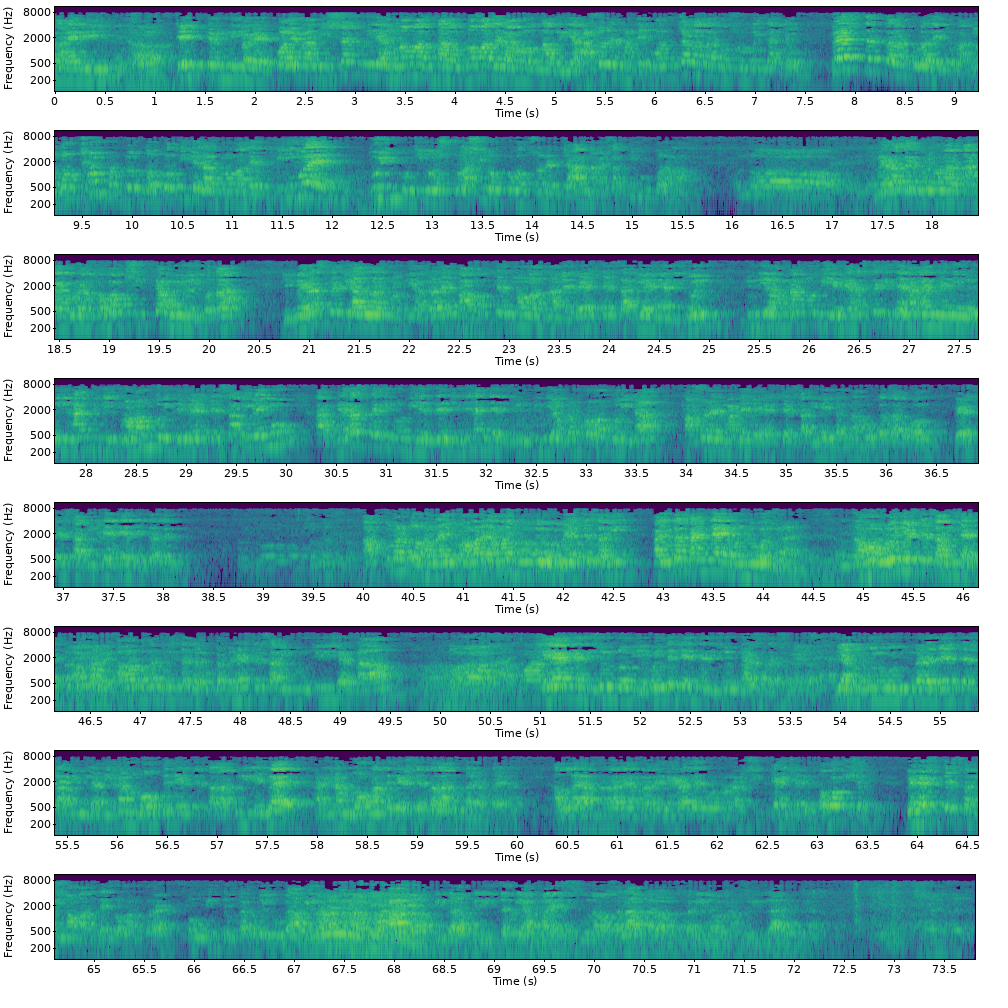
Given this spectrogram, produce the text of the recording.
ঠিক তেমনি ভাবে কলেমার বিশ্বাস লইয়া নমাজ না নমাজের আমল না লইয়া হাসরের মাঠে পঞ্চাশ হাজার বছর হয়ে থাকলেও বেস্টের তালাকুলা দিত না যতক্ষণ পর্যন্ত প্রতি বেলার নমাজের বিনিময়ে দুই কোটি অষ্টআশি লক্ষ বছরের যার নামে শান্তি মুখ করা না। মেরাজের ঘটনার আগাগোড়া সবক শিক্ষা হইল এই কথা যে মেরাজটা কি আল্লাহর নবী আমরা পাঁচত্বের নমাজ নামে বেহেস্তের সাবিয়া নিয়ে দিতই যদি আমরা নবী মেরাজ থেকে যে যদি ইহান যদি গ্রহণ করিতে বেহেস্তের সাবি গাইমু আর মেরাজ থেকে নবী যে জিনিস নিয়ে যদি আমরা গ্রহণ করি না, হাসরের মাঠে বেহেস্তের সাবি হইতাম না। ও কথা বল বেহেস্তের সাবি খেয়ে নিয়ে দিতেছেন আপনার কথা নাই আমার আমার বুঝতে হবে বেহেস্তের সাবি সাইন নাই, এমন দুয়া না হলো বেহেস্তের সাবি চাই। আমার কথা বুঝতে থাকলে ওটা বেহেস্তের সাবি কোন জিনিসের নাম? খেয়াnya disuruh nabi hoite kenya disuruh nasta sabi la dikan maute beste talakuli lebai adikan lona te beste talakul daya daya আল্লাহ আপনারা আমরা মেয়েরাদের ঘটনার শিক্ষা হিসেবে সবক হিসেবে বেহেস্তের স্বামী নামাজে গ্রহণ করার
